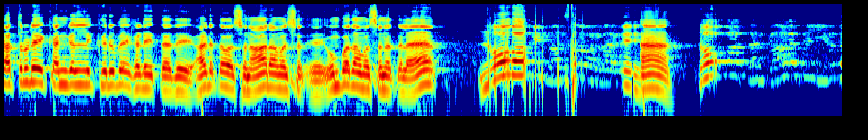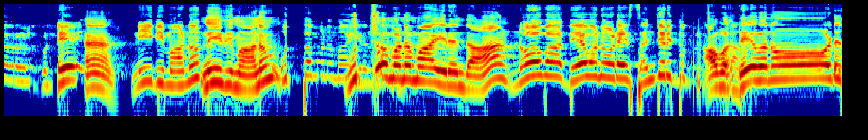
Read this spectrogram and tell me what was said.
கத்தருடைய கண்களில் கிருபை கிடைத்தது. அடுத்த வசனம் ஆறாம் வசனம் ஒன்பதாம் வசனத்துல நோவாவின் வம்ச வரலாறு. ஆ, நோவா தன் காலத்தில் இருந்தவர்களுக்குள்ளே நீதிமானும் நீதிமானும் உத்தமனுமாய் இருந்தான். உச்சமனுமாயிருந்தான் நோவா தேவனோட சஞ்சரித்து அவர் தேவனோடு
